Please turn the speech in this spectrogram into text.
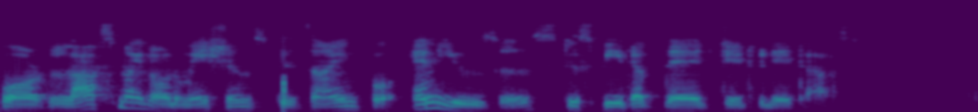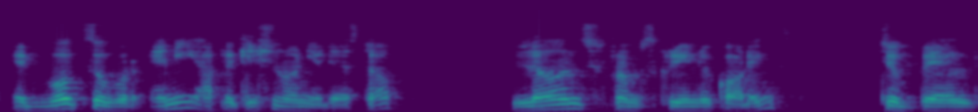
for last mile automations designed for end users to speed up their day to day tasks. It works over any application on your desktop, learns from screen recordings to build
